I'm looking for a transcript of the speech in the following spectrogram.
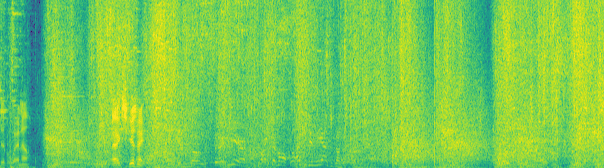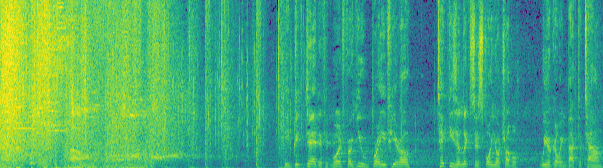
Live away now. Uh, excuse me. No, they're here. Fight them off while I give him the antidote. He'd be dead if it weren't for you, brave hero. Take these elixirs for your trouble. We're going back to town.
